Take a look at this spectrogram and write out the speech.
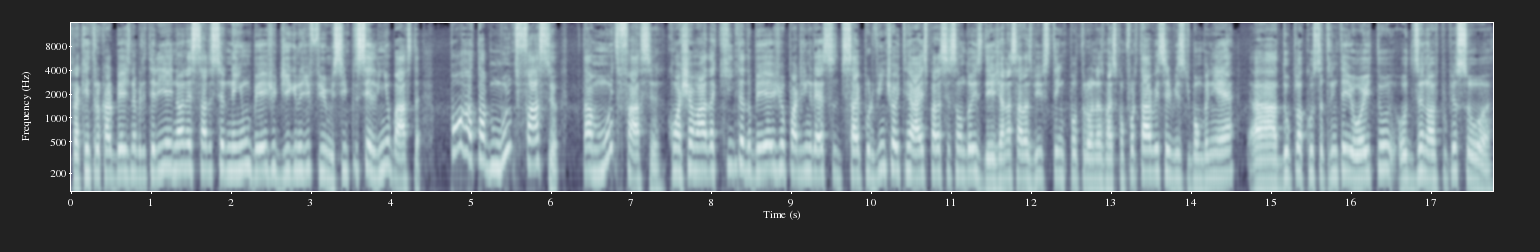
Para quem trocar beijo na bilheteria e não é necessário ser nenhum beijo digno de filme, simples selinho basta. Porra, tá muito fácil. Tá muito fácil. Com a chamada Quinta do Beijo, o par de ingressos sai por 28 reais para a sessão 2D. Já nas salas VIPs tem poltronas mais confortáveis, serviço de bombonier. A dupla custa 38 ou 19 por pessoa.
